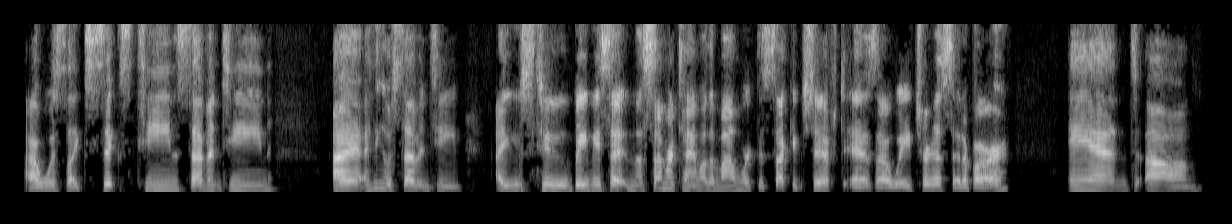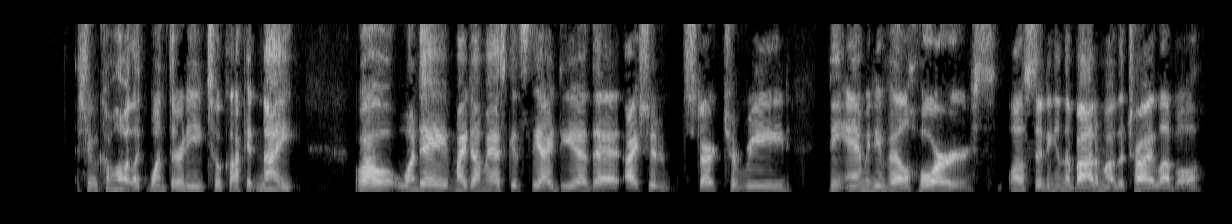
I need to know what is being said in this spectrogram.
I was like 16, 17. I, I think it was 17. I used to babysit in the summertime while the mom worked the second shift as a waitress at a bar. And um, she would come home at like 1.30, 2 o'clock at night. Well, one day my dumbass gets the idea that I should start to read the Amityville horrors while sitting in the bottom of the tri level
